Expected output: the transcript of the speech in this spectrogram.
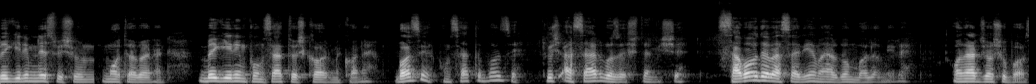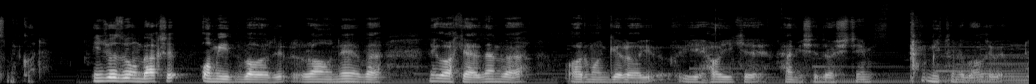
بگیریم نصفشون معتبرن. بگیریم 500 تاش کار می‌کنه. بازه 500 تا بازه. توش اثر گذاشته میشه. سواد بصری مردم بالا میره. هنر جاشو باز می‌کنه. این جزء اون بخش امیدوارانه و نگاه کردن و آرمانگرایی هایی که همیشه داشتیم می‌تونه باقی بمونه.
